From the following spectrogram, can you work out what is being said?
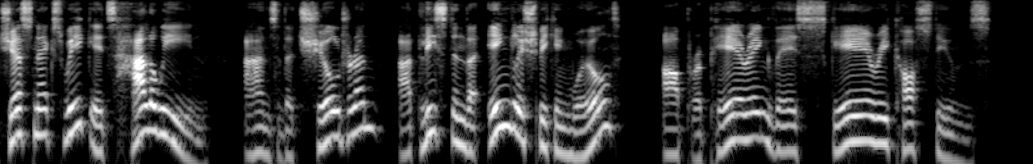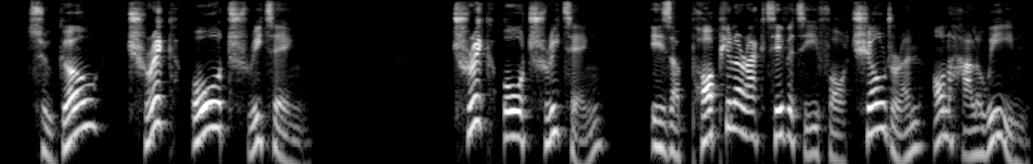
Just next week, it's Halloween, and the children, at least in the English speaking world, are preparing their scary costumes to go trick or treating. Trick or treating is a popular activity for children on Halloween.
